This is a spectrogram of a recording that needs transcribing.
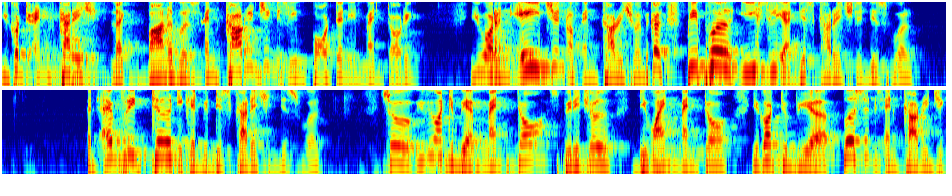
you got to encourage, like Barnabas. Encouraging is important in mentoring. You are an agent of encouragement because people easily are discouraged in this world. At every turn, you can be discouraged in this world. So, if you want to be a mentor, spiritual, divine mentor, you got to be a person who's encouraging.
